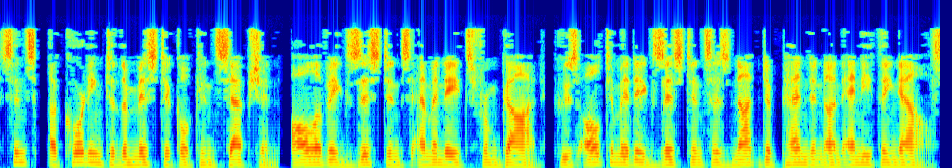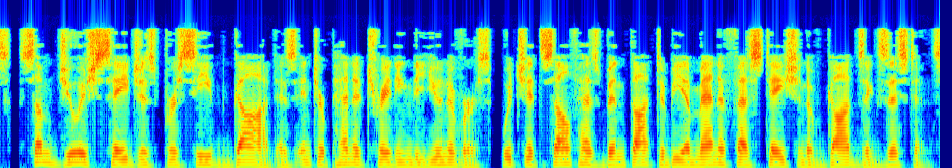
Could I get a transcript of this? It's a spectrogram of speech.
since, according to the mystical conception, all of existence emanates from God, whose ultimate existence is not dependent on anything else, some Jewish sages perceived God as interpenetrating the universe, which itself has been thought to be a manifestation of God's existence.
